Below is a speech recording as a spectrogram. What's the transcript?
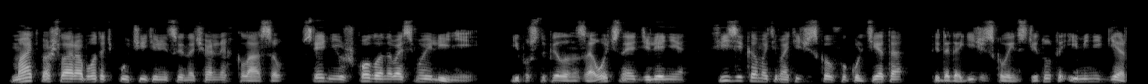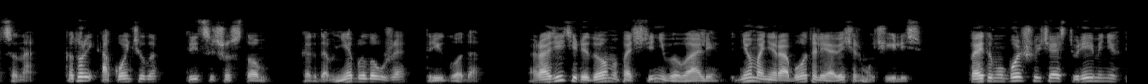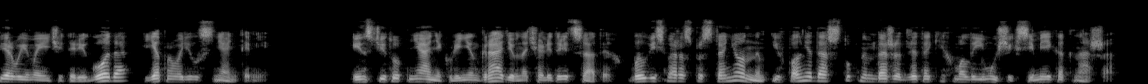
Мать пошла работать учительницей начальных классов в среднюю школу на восьмой линии и поступила на заочное отделение физико-математического факультета педагогического института имени Герцена, который окончила в 36-м, когда мне было уже три года. Родители дома почти не бывали, днем они работали, а вечером учились. Поэтому большую часть времени в первые мои четыре года я проводил с няньками. Институт нянек в Ленинграде в начале 30-х был весьма распространенным и вполне доступным даже для таких малоимущих семей, как наша.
